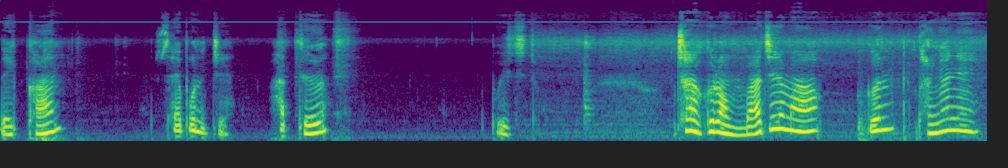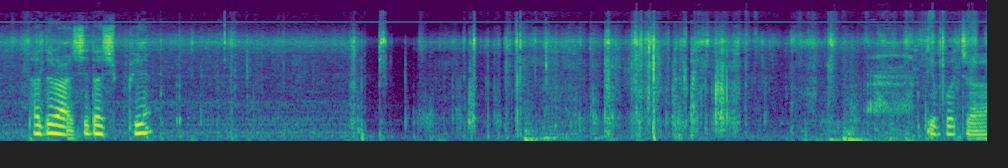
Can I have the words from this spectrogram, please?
네 칸, 세 번째 하트 보이시죠? 자, 그럼 마지막은 당연히 다들 아시다시피 어디 보자.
